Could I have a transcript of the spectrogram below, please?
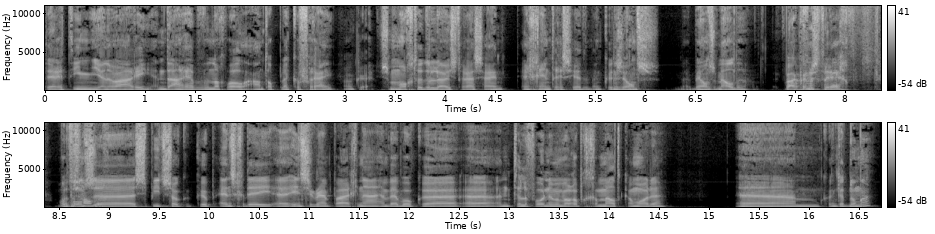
13 januari. En daar hebben we nog wel een aantal plekken vrij. Oké. Dus mochten er luisteraars zijn en geïnteresseerd, dan kunnen ze ons bij ons melden. Waar kunnen ze terecht? Wat Op onze handig? uh, Speed Soccer Cup Enschede eh, Instagram pagina. En we hebben ook eh, eh, een telefoonnummer waarop gemeld kan worden. Ehm, kan ik dat noemen?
